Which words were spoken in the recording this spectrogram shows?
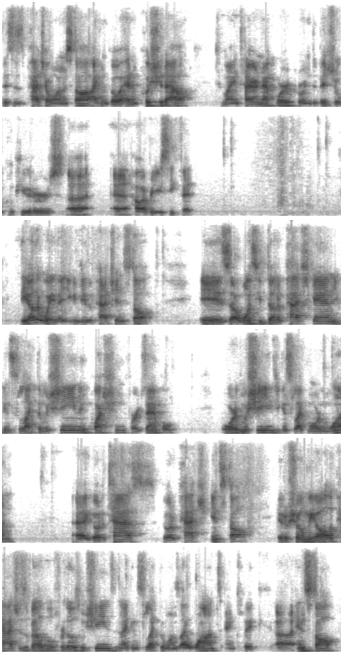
this is a patch I want to install. I can go ahead and push it out to my entire network or individual computers, uh, uh, however you see fit. The other way that you can do the patch install is uh, once you've done a patch scan, you can select the machine in question, for example, or machines, you can select more than one uh, go to tasks, go to patch install. It'll show me all the patches available for those machines and I can select the ones I want and click uh, install.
